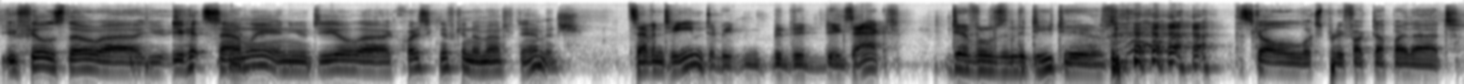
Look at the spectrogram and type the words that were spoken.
You feel as though uh, you, you hit soundly and you deal uh, quite a significant amount of damage. 17 to be b- b- exact. Devil's in the details. The skull looks pretty fucked up by that.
